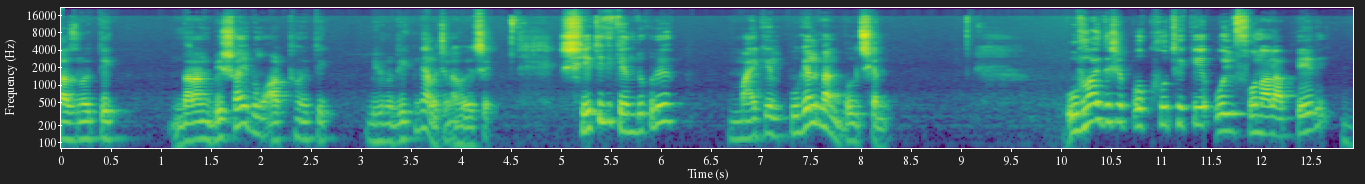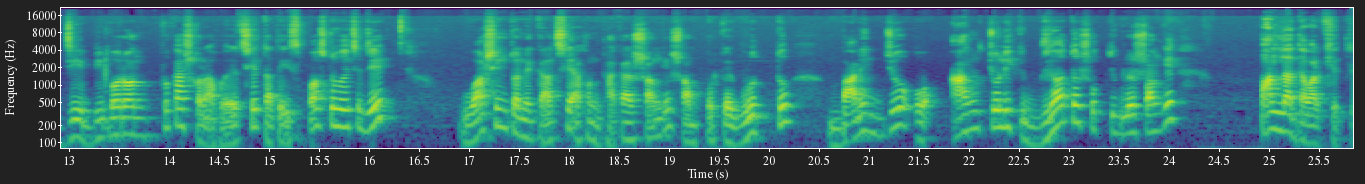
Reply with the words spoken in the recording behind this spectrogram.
রাজনৈতিক নানান বিষয় এবং অর্থনৈতিক বিভিন্ন দিক নিয়ে আলোচনা হয়েছে। সেটিকে কেন্দ্র করে মাইকেল পুগেলম্যান বলছেন, উভয় দেশের পক্ষ থেকে ওই ফোন আলাপের যে বিবরণ প্রকাশ করা হয়েছে, তাতে স্পষ্ট হয়েছে যে ওয়াশিংটনের কাছে এখন ঢাকার সঙ্গে সম্পর্কের গুরুত্ব, বাণিজ্য ও আঞ্চলিক বৃহত্তর শক্তিগুলোর সঙ্গে পাল্লা দেওয়ার ক্ষেত্রে,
